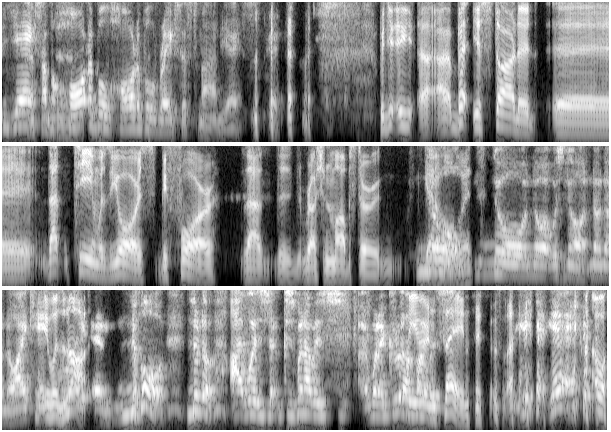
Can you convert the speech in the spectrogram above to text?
Yes, I'm a horrible, horrible racist man. Yes. yes. but you, uh, I bet you started uh, that team was yours before that the Russian mobster get no, a hold of it. No, no, it was not. No, no, no. I came. It was right not. In. No, no, no. I was because when I was when I grew so up, you're was, insane. like, yeah, yeah. Oh,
